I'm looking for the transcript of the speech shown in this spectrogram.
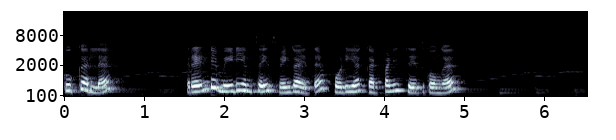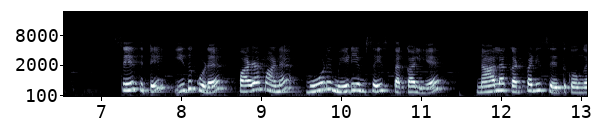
குக்கரில் ரெண்டு மீடியம் சைஸ் வெங்காயத்தை பொடியாக கட் பண்ணி சேர்த்துக்கோங்க. சேர்த்துட்டு இது கூட பழமான மூணு மீடியம் சைஸ் தக்காளியை நாலாக கட் பண்ணி சேர்த்துக்கோங்க.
